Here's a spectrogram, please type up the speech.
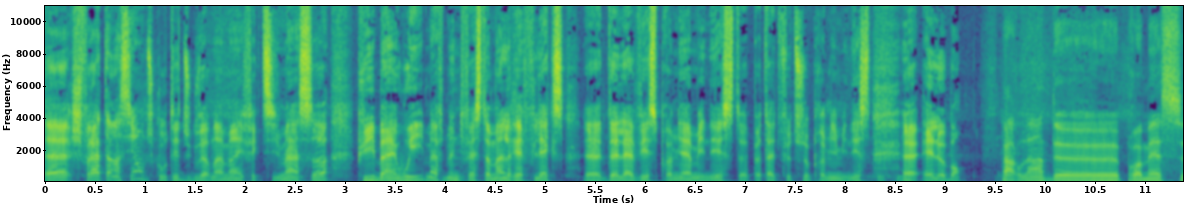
euh, je ferai attention du côté du gouvernement, effectivement, à ça. Puis, ben oui, manifestement, le réflexe euh, de la vice-première ministre, peut-être futur premier ministre, euh, est le bon. Parlant de promesses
